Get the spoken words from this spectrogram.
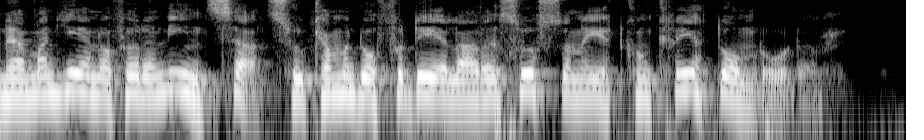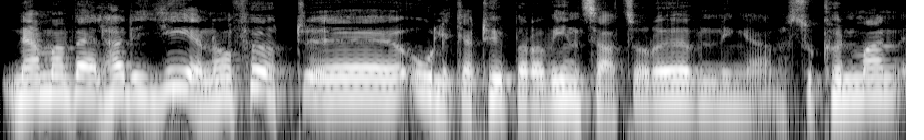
När man genomför en insats, hur kan man då fördela resurserna i ett konkret område? När man väl hade genomfört eh, olika typer av insatser och övningar så kunde man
